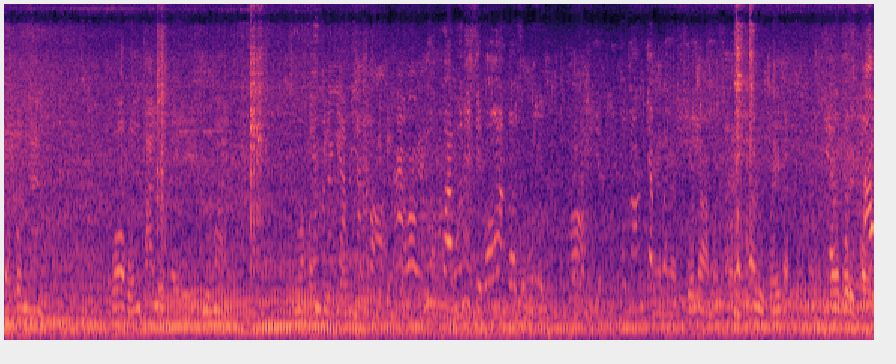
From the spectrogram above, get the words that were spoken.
ต้องคนงานพอผมพาลูกไปดูใหม่ดูว่าเขาเป็นเกี่ยวกับเกี่ยวกับลูกวันวันที่สิบอ่อนต่อสมมติน้องจับไปส่วนหน้ามันข้าลูกไปกันเออพอดีเอ้า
